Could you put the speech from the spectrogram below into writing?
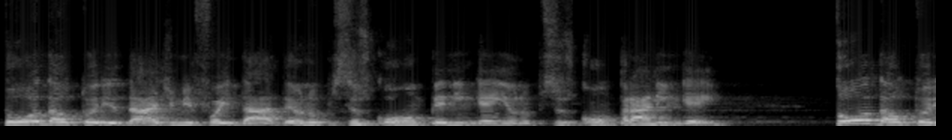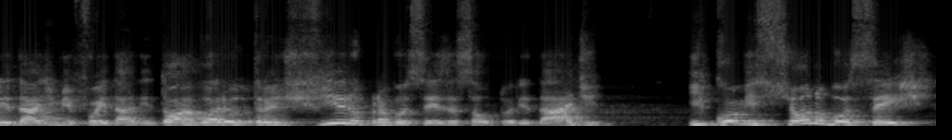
Toda autoridade me foi dada, eu não preciso corromper ninguém, eu não preciso comprar ninguém. Toda autoridade me foi dada. Então agora eu transfiro para vocês essa autoridade e comissiono vocês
